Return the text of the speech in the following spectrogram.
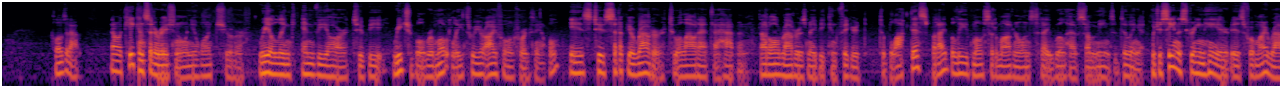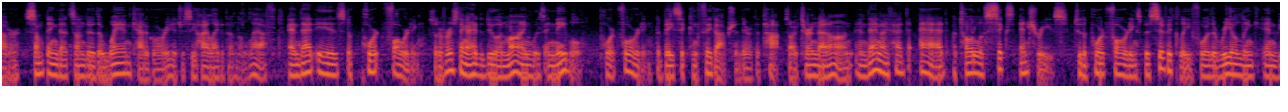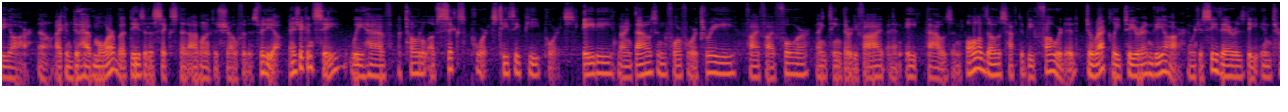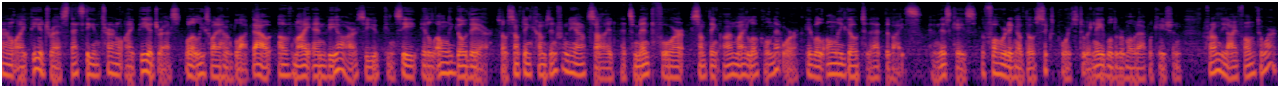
close it out. Now a key consideration when you want your Reolink NVR to be reachable remotely through your iPhone, for example, is to set up your router to allow that to happen. Not all routers may be configured to block this, but I believe most of the modern ones today will have some means of doing it. What you see on the screen here is for my router, something that's under the WAN category, that you see highlighted on the left, and that is the port forwarding. So the first thing I had to do on mine was enable port forwarding, the basic config option there at the top. So I've turned that on, and then I've had to add a total of six entries to the port forwarding specifically for the Reolink NVR. Now, I can do have more, but these are the six that I wanted to show for this video. As you can see, we have a total of six ports, TCP ports, 80, 9000, 443, 554, 1935, and 8000. All of those have to be forwarded directly to your NVR. And what you see there is the internal IP address, that's the internal IP address, well at least what I haven't blocked out, of my NVR so you can see it'll only go there. So if something comes in from the outside that's meant for something on my local network, it will only go to that device. And in this case, the forwarding of those six ports to enable the remote application from the iPhone to work.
